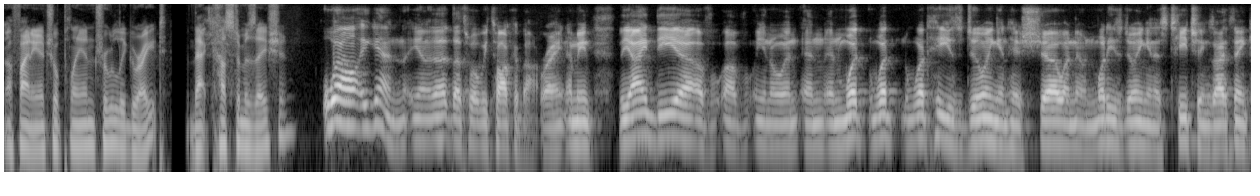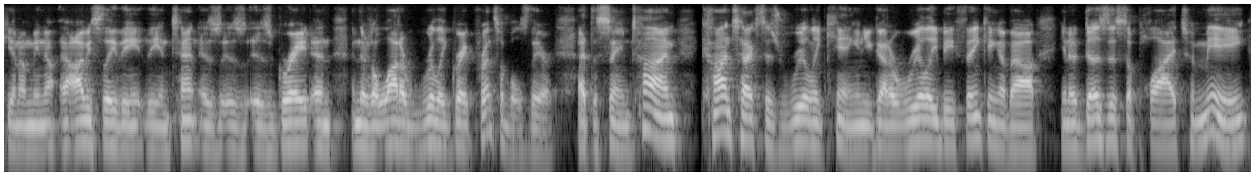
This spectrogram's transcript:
a financial plan truly great? That customization. Well, again, you know that, that's what we talk about, right? I mean, the idea of, of you know, and, and, and what what what he's doing in his show and, and what he's doing in his teachings, I think, you know, I mean, obviously the the intent is is is great, and and there's a lot of really great principles there. At the same time, context is really king, and you got to really be thinking about, you know, does this apply to me?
